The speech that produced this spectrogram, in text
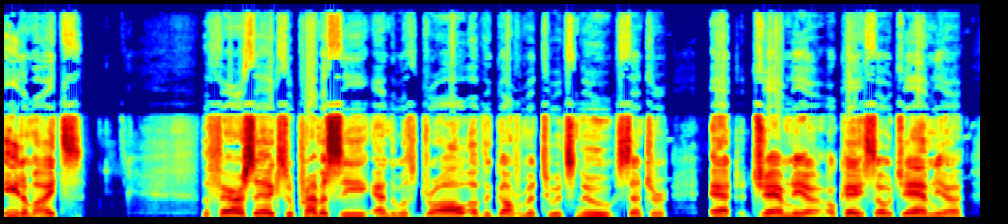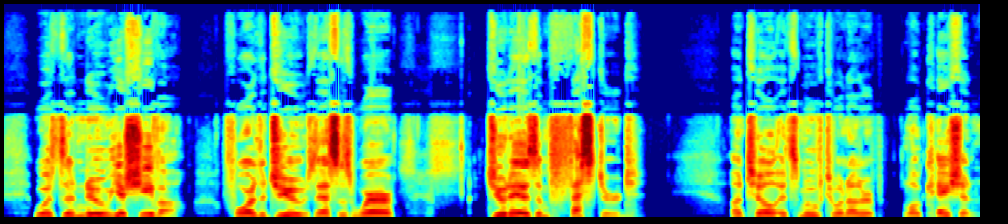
Edomites, the Pharisaic supremacy, and the withdrawal of the government to its new center at Jamnia. Okay, so Jamnia was the new yeshiva for the Jews. This is where Judaism festered until it's moved to another location.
